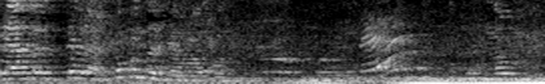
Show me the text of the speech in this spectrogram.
La doctora, ¿cómo nos llamamos? ¿Eh? Nombre.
